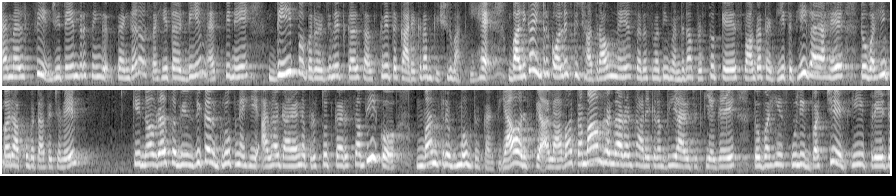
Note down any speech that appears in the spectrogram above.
एमएलसी जितेंद्र सिंह सेंगर और सहित डी डीएम एसपी ने दीप प्रज्वलित कर संस्कृत कार्यक्रम की शुरुआत की है। बालिका इंटर कॉलेज की छात्राओं ने सरस्वती वंदना प्रस्तुत के स्वागत गीत भी गाया है। तो वहीं पर आपको बताते चले कि नवरस म्यूजिकल ग्रुप ने ही आला गायन प्रस्तुत कर सभी को मंत्र मुग्ध कर दिया और इसके अलावा तमाम रंगारंग कार्यक्रम भी आयोजित किए गए। तो वहीं स्कूली बच्चे भी परेड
